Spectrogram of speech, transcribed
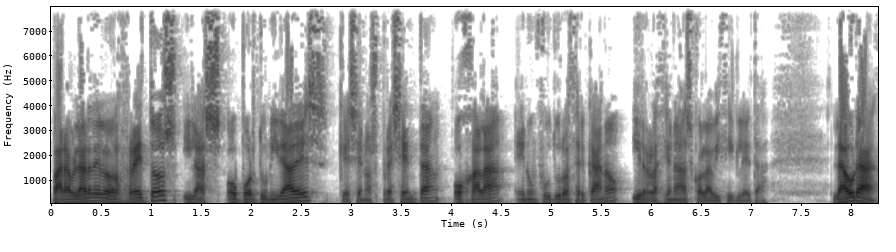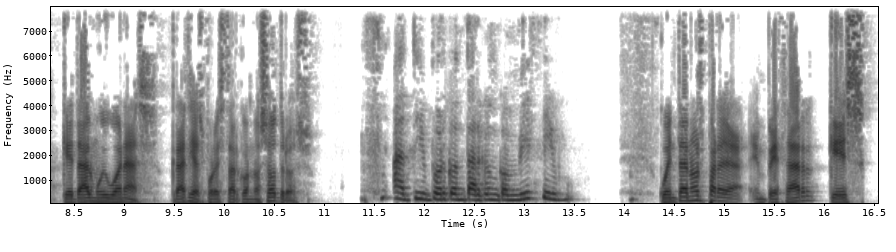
para hablar de los retos y las oportunidades que se nos presentan, ojalá, en un futuro cercano y relacionadas con la bicicleta. Laura, ¿qué tal? Muy buenas. Gracias por estar con nosotros. A ti por contar con Conbici. Cuéntanos para empezar qué es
